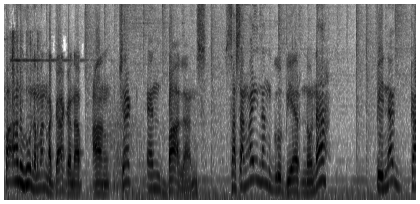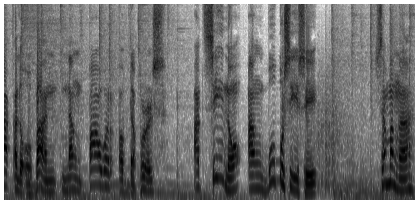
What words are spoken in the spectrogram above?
paano ho naman magaganap ang check and balance sa sangay ng gobyerno na pinagkakalooban ng power of the purse at sino ang bubusisi sa mga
